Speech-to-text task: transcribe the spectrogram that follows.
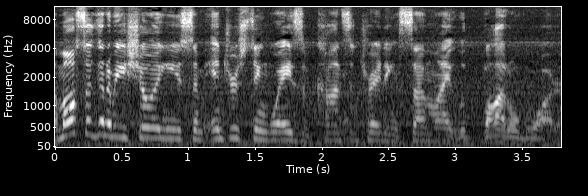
I'm also to be showing you some interesting ways of concentrating sunlight with bottled water.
